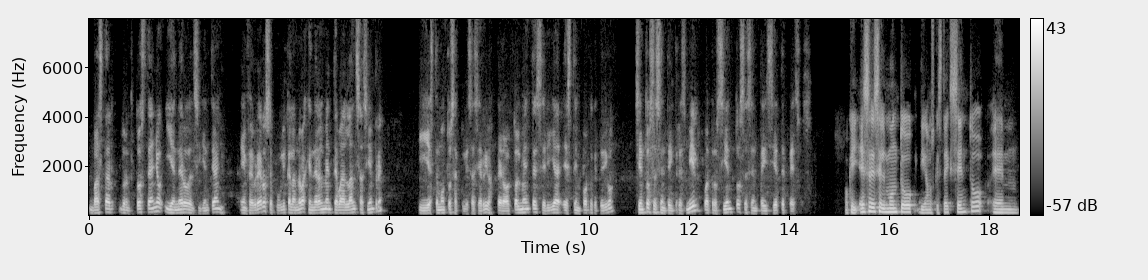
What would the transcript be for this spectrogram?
va a estar durante todo este año y enero del siguiente año. En febrero se publica la nueva, generalmente va al alza siempre, y este monto se actualiza hacia arriba, pero actualmente sería este importe que te digo, 163.467 pesos. Ok, ese es el monto, digamos, que está exento. Em,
